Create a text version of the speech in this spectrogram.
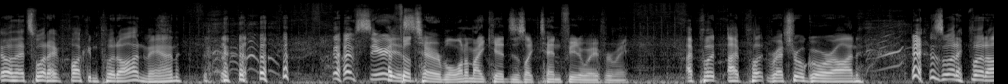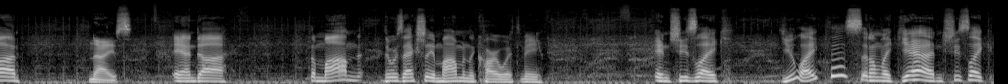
Oh, that's what I fucking put on, man. I'm serious. I feel terrible. One of my kids is like ten feet away from me. I put I put retro gore on. is what I put on. Nice. And uh the mom there was actually a mom in the car with me. And she's like, "You like this?" And I'm like, "Yeah." And she's like,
